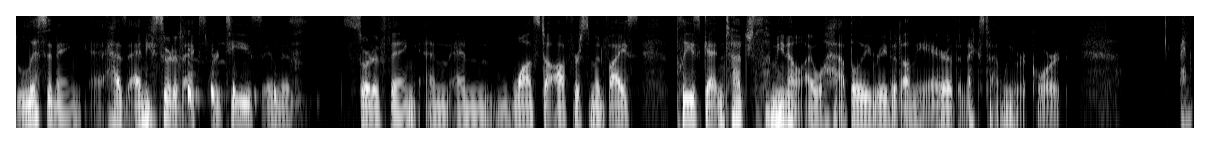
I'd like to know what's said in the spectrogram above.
listening has any sort of expertise in this sort of thing and and wants to offer some advice, please get in touch. Let me know. I will happily read it on the air the next time we record. And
